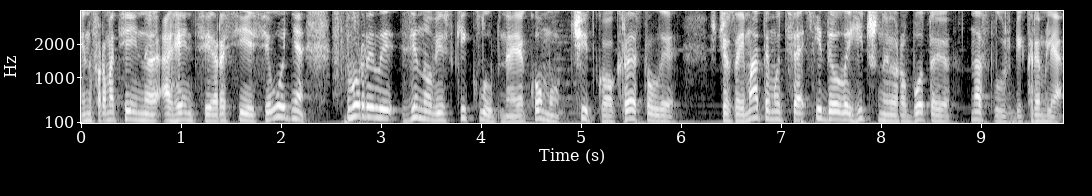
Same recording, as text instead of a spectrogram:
інформаційної агенції Росія сьогодні створили Зінов'ївський клуб, на якому чітко окреслили, що займатимуться ідеологічною роботою на службі Кремля.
